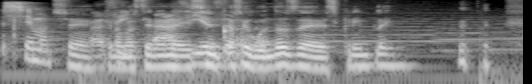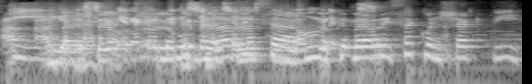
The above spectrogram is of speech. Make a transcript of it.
Simón. Sí, que nomás tienen ahí 5 segundos de screenplay. Ah, y ándale, pero, lo, que me da risa, lo que me da risa con Shakti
